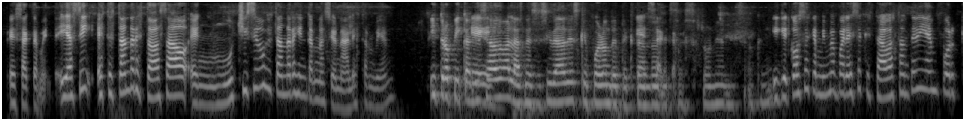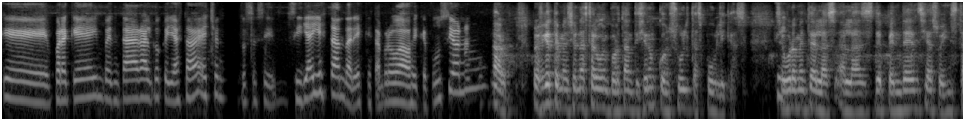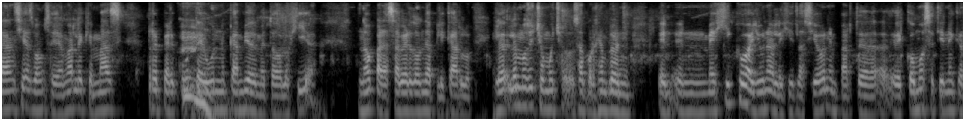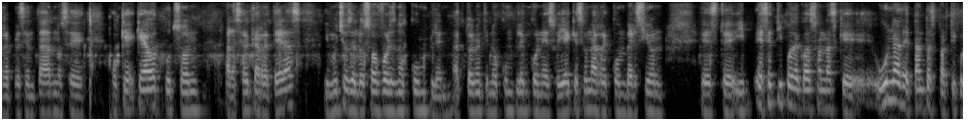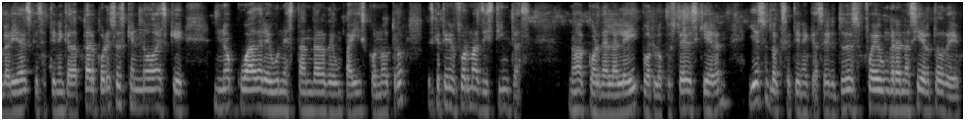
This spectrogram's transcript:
Exactamente. Y así, este estándar está basado en muchísimos estándares internacionales también. Y tropicalizado a las necesidades que fueron detectando en esas reuniones. Y qué cosas que a mí me parece que está bastante bien porque para qué inventar algo que ya estaba hecho. Entonces, sí, si ya hay estándares que están probados y que funcionan. Claro, pero fíjate, mencionaste algo importante, hicieron consultas públicas. Seguramente a las, a las dependencias o instancias, vamos a llamarle, que más repercute un cambio de metodología ¿no? Para saber dónde aplicarlo. Lo, hemos dicho mucho, o sea, por ejemplo, en, en, México hay una legislación en parte de cómo se tiene que representar, no sé, o qué, qué outputs son para hacer carreteras y muchos de los softwares no cumplen, actualmente no cumplen con eso y hay que hacer una reconversión. Este, y ese tipo de cosas son las que, una de tantas particularidades que se tienen que adaptar. Por eso es que no es que no cuadre un estándar de un país con otro, es que tienen formas distintas. ¿No? Acorde a la ley, por lo que ustedes quieran, y eso es lo que se tiene que hacer. Entonces fue un gran acierto de,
